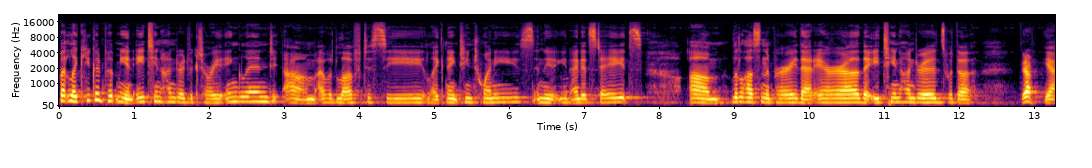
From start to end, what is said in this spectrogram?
But like, you could put me in 1800 Victoria, England. Um, I would love to see like 1920s in the United States. Um, Little House on the Prairie, that era, the 1800s with the Yeah. yeah.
